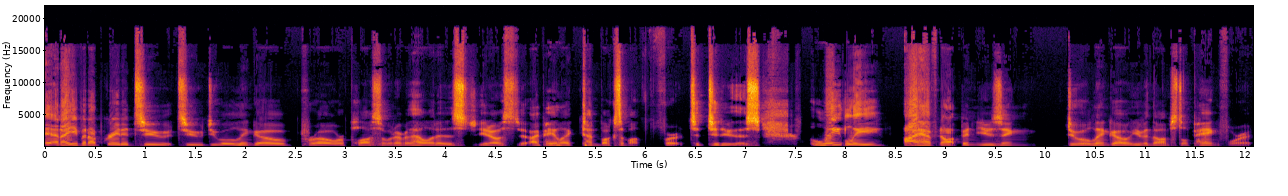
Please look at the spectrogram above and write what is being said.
and I even upgraded to to Duolingo Pro or Plus or whatever the hell it is. You know, I pay like ten bucks a month for to to do this. Lately, I have not been using Duolingo, even though I'm still paying for it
